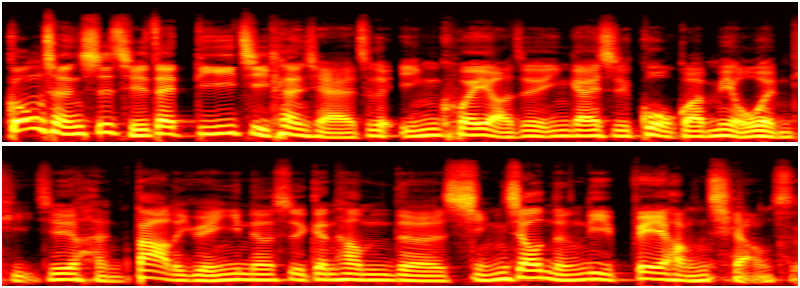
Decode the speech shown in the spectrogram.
工程师其实，在第一季看起来这个盈亏啊，这个应该是过关没有问题。其实很大的原因呢，是跟他们的行销能力非常强。是。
